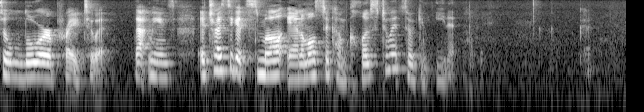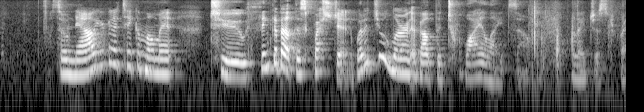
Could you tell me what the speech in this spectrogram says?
to lure prey to it. That means it tries to get small animals to come close to it so it can eat it. Okay. So now you're going to take a moment to think about this question. What did you learn about the twilight zone when I just read?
